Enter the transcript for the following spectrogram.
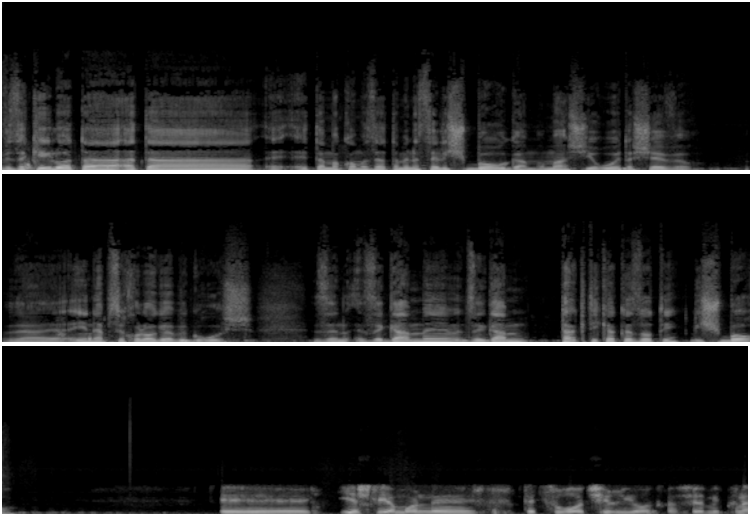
וזה כאילו אתה, אתה, את המקום הזה אתה מנסה לשבור גם, ממש, יראו את השבר. הנה הפסיכולוגיה בגרוש. זה, זה, גם, זה גם טקטיקה כזאתי? לשבור? אה, יש לי המון אה, תצורות שיריות, מבחינה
